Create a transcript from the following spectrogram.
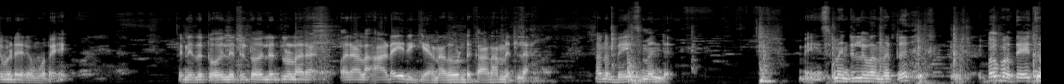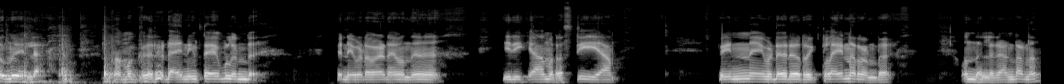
ഇവിടെ ഒരു മുറി. പിന്നെ ഇത് ടോയ്ലറ്റ് ടോയ്ലറ്റിലുള്ള ഒരാൾ അടയിരിക്കുകയാണ്. അതുകൊണ്ട് കാണാൻ പറ്റില്ല. അതാണ് ബേസ്മെന്റ് ബേസ്മെന്റിൽ വന്നിട്ട് ഇപ്പോൾ പ്രത്യേകിച്ചൊന്നുമില്ല നമുക്കൊരു ഡൈനിങ് ടേബിൾ ഉണ്ട്. പിന്നെ ഇവിടെ വേണേൽ ഒന്ന് ഇരിക്കാം റെസ്റ്റ് ചെയ്യാം. പിന്നെ ഇവിടെ ഒരു റിക്ലൈനർ ഉണ്ട്. ഒന്നല്ല രണ്ടെണ്ണം.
